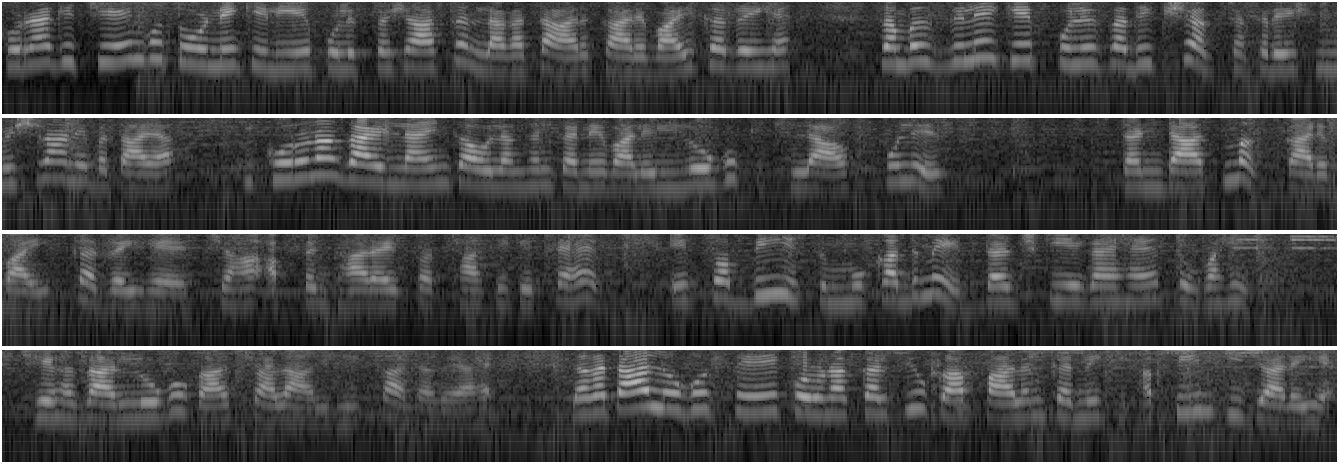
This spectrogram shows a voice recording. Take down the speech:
कोरोना की चेन को तोड़ने के लिए पुलिस प्रशासन लगातार कार्रवाई कर रही है। संबल ज़िले के पुलिस अधीक्षक चक्रेश मिश्रा ने बताया कि कोरोना गाइडलाइन का उल्लंघन करने वाले लोगों के खिलाफ पुलिस दंडात्मक कार्रवाई कर रही है, जहाँ अब तक धारा 188 के तहत 120 मुकदमे दर्ज किए गए हैं तो वहीं 6000 लोगों का चालान भी काटा गया है। लगातार लोगों से कोरोना कर्फ्यू का पालन करने की अपील की जा रही है।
